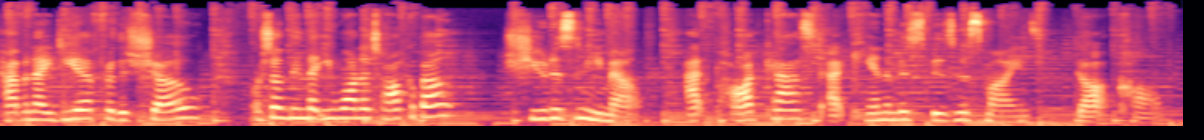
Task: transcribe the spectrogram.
Have an idea for the show or something that you want to talk about? Shoot us an email at podcast at cannabisbusinessminds.com.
